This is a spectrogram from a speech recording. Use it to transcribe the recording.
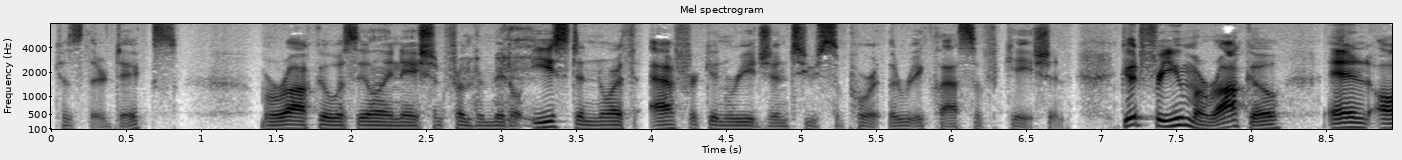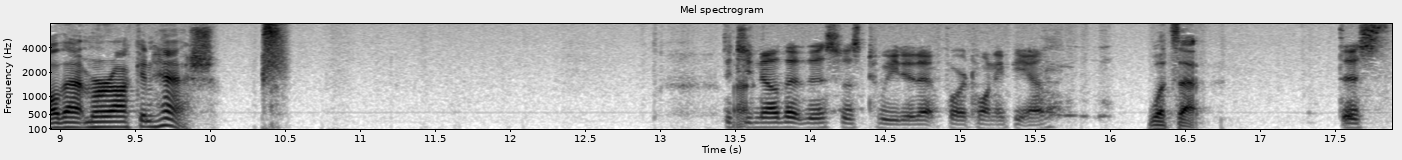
because they're dicks. Morocco was the only nation from the Middle East and North African region to support the reclassification. Good for you, Morocco, and all that Moroccan hash. Did you know that this was tweeted at 4:20 p.m. What's that? This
